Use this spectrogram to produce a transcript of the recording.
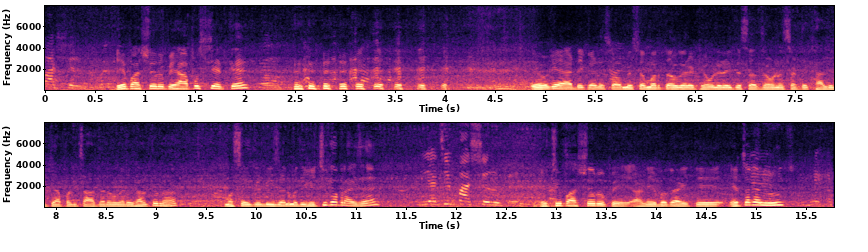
पाचशे हे पाचशे रुपये हे हापूसचे आहेत काय? हे. बघा या ठिकाणी स्वामी समर्थ वगैरे ठेवलेले इथे सजवण्यासाठी खाली ते आपण चादर वगैरे घालतो ना मस्त इथे डिझाईनमध्ये ह्याची काय प्राईस आहे? याचे पाचशे रुपये. ह्याची पाचशे रुपये. आणि हे बघा इथे ह्याचा काय यूज हे हे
